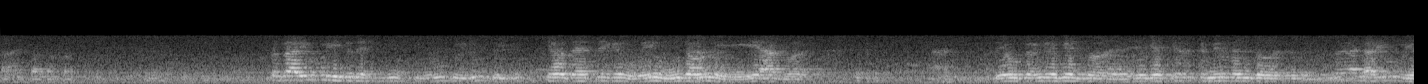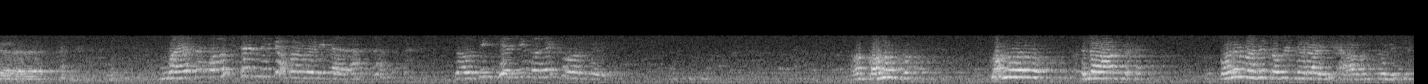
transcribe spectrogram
હા, બરાબર. તો ગાડી ઉપડી જશે ઉપડી ઉપડી ક્યાં જાય છે કે હું એ હું જાણું નહીં એ આ જ મળે દેવું કર્યું એ જ મળે એ વ્યક્તિ કે નિર્બંધ મળે આ ગાડી ઉપડી આવે મને તો બહુ છેલ્લી ખબર પડી દાદા સૌથી છેલ્લી મને ખબર પડી હા, કોનું કોનું એટલે આ કોને માંથી ટોપિક કરાવી આ વસ્તુની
